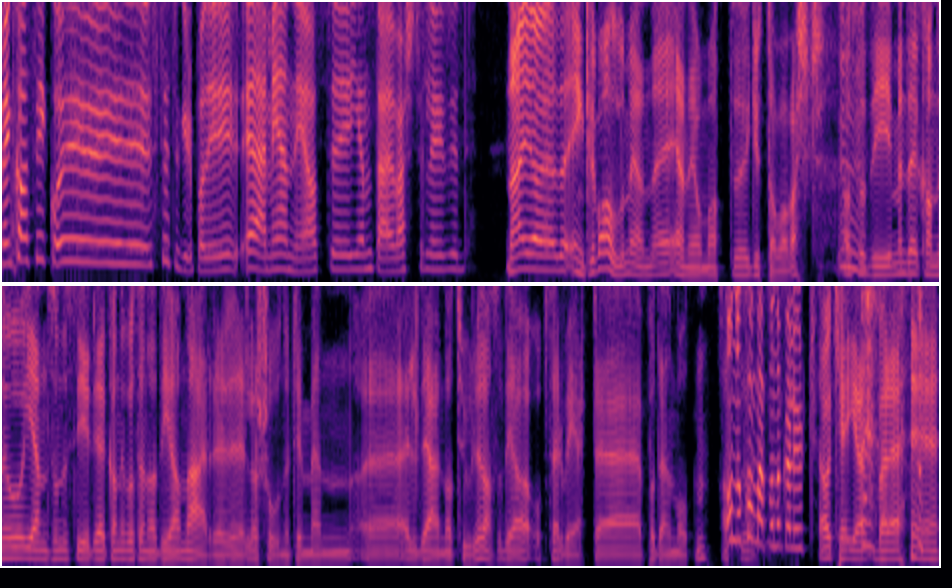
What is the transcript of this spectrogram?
Men hva sier støttegruppa di? Er de enige i at jenta er verst, eller? Nei, det, egentlig var alle enige om at gutta var verst. Mm. Altså de, men det kan jo igjen, som du sier, det kan jo godt hende at de har nære relasjoner til menn, eller det er jo naturlig, da, så de har observert det på den måten. Å, nå kom jeg på noe lurt! Ok, greit, bare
